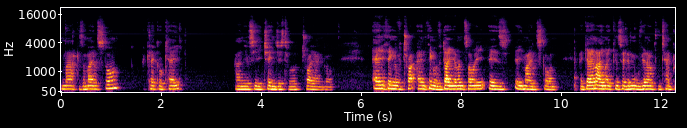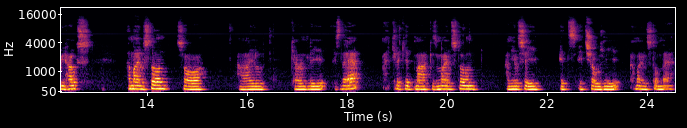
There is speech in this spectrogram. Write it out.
mark as a milestone. I click OK, and you'll see it changes to a triangle. Anything with a tri anything with a diamond, sorry, is a milestone. Again, I might consider moving out of the temporary house a milestone. So I'll currently is there. I click it, mark as a milestone, and you'll see it's it shows me a milestone there.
